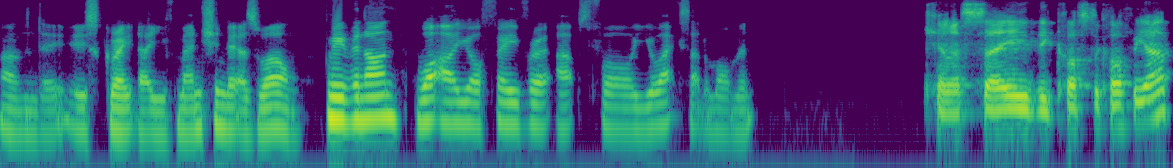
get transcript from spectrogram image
and it's great that you've mentioned it as well. Moving on what are your favorite apps for ux at the moment? Can i say the costa coffee app?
